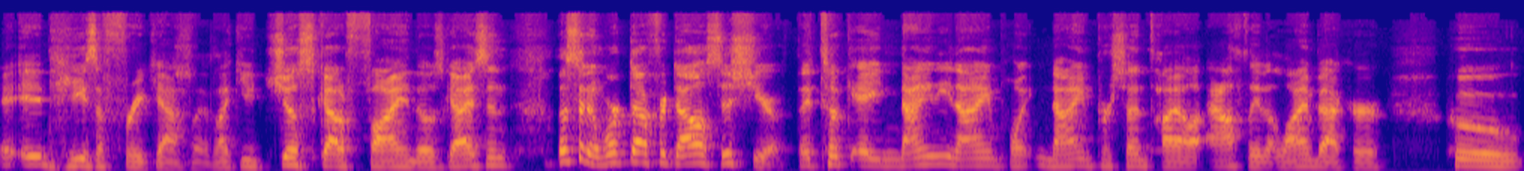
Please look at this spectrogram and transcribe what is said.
it, it, he's a freak athlete. Like you just got to find those guys. And listen, it worked out for Dallas this year. They took a 99.9 percentile athlete at linebacker who,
